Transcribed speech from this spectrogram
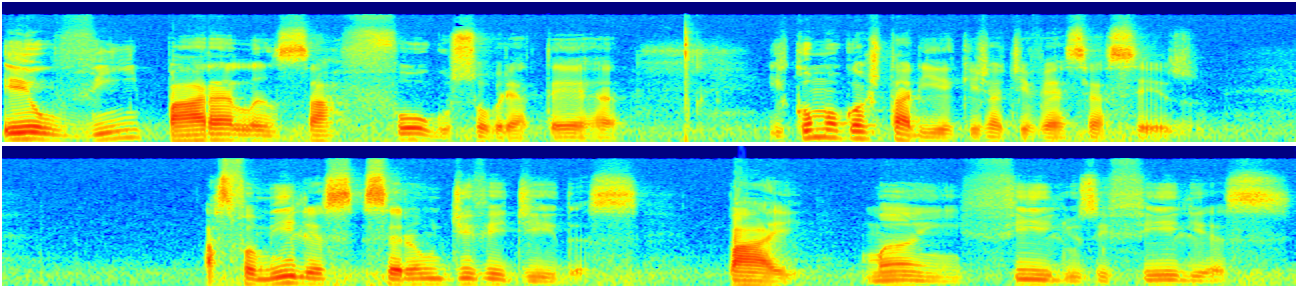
Eu vim para lançar fogo sobre a terra, e como eu gostaria que já tivesse aceso. As famílias serão divididas: pai, mãe, filhos e filhas.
